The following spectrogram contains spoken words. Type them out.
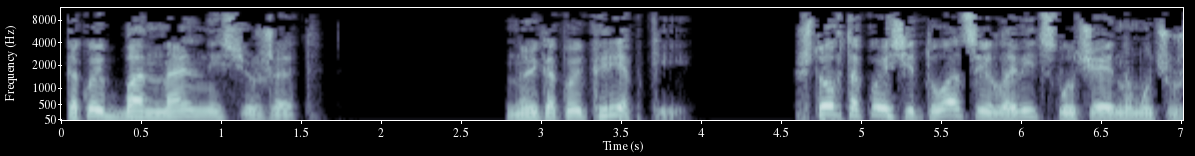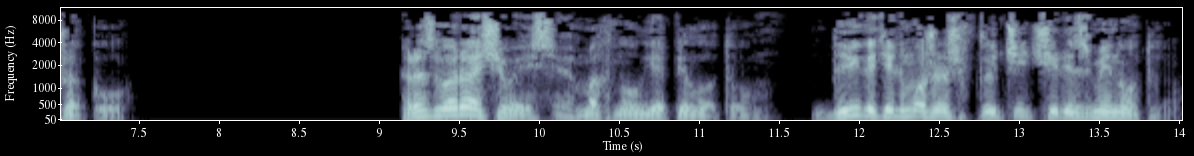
Какой банальный сюжет. Но и какой крепкий. Что в такой ситуации ловить случайному чужаку? «Разворачивайся», — махнул я пилоту. «Двигатель можешь включить через минуту».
